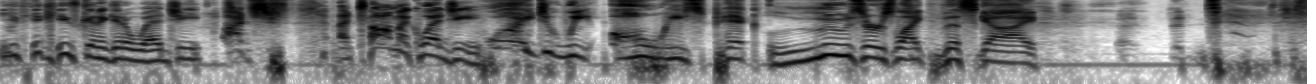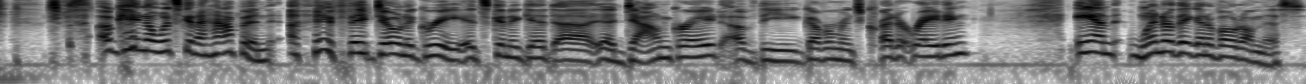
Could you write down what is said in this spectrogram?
You think he's going to get a wedgie? Just, Atomic wedgie. Why do we always pick losers like this guy? okay, now what's going to happen if they don't agree? It's going to get uh, a downgrade of the government's credit rating. And when are they going to vote on this?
